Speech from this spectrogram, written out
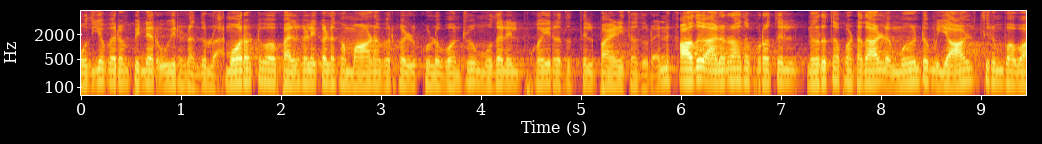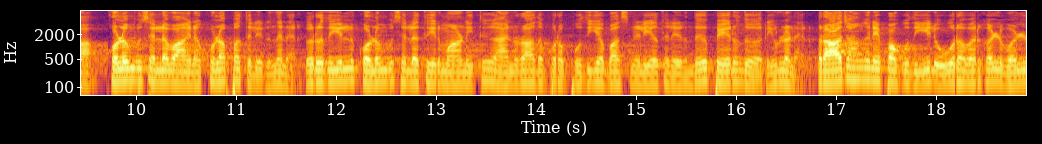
முதியவரும் பின்னர் உயிரிழந்துள்ளார். மொரட்டுவ பல்கலைக்கழக மாணவர்கள் குழு ஒன்று முதலில் புகையிரதத்தில் பயணித்ததுடன் அது அனுராதபுரத்தில் நிறுத்தப்பட்டதால் மீண்டும் யாழ் திரும்பவா கொழும்பு செல்லவா என குழப்பத்தில் இருந்தனர். இறுதியில் கொழும்பு செல்ல தீர்மானித்து அனுராதபுர புதிய பஸ் நிலையத்தில் இருந்து பேருந்து ஏறியுள்ளனர். ராஜாங்கனை பகுதியில் ஊரவர்கள் வெள்ள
